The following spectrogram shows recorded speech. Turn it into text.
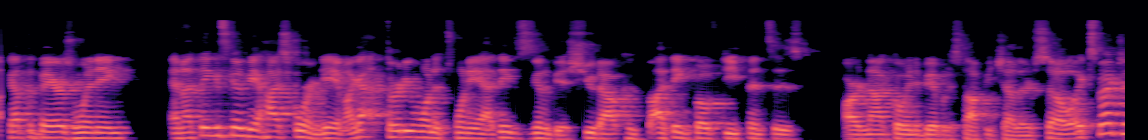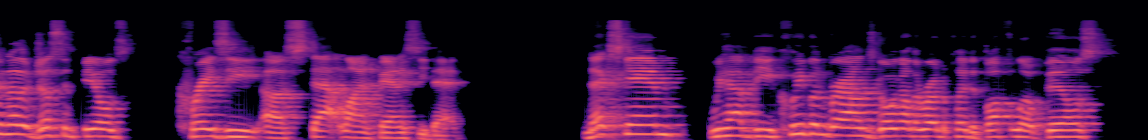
I got the Bears winning. And I think it's going to be a high scoring game. I got 31 to 20. I think this is going to be a shootout because I think both defenses are not going to be able to stop each other. So expect another Justin Fields crazy uh, stat line fantasy day. Next game, we have the Cleveland Browns going on the road to play the Buffalo Bills.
